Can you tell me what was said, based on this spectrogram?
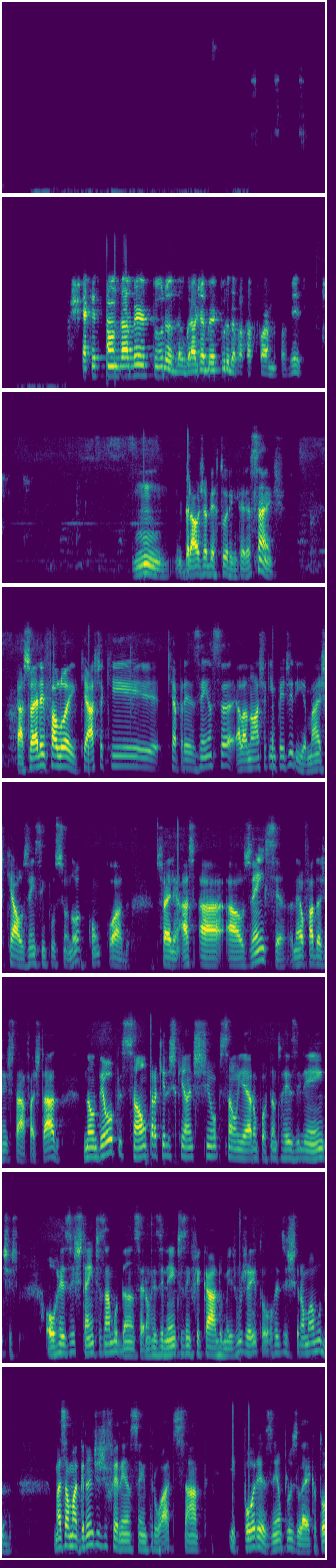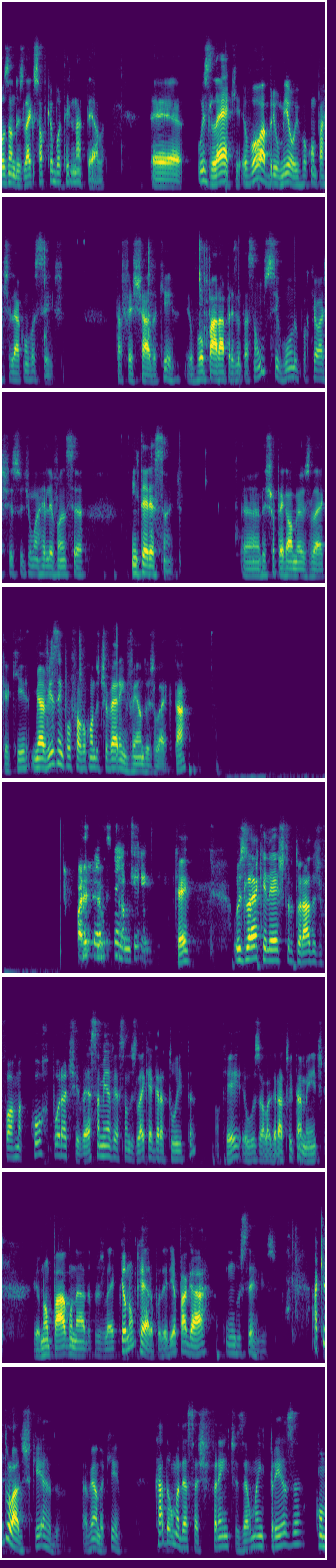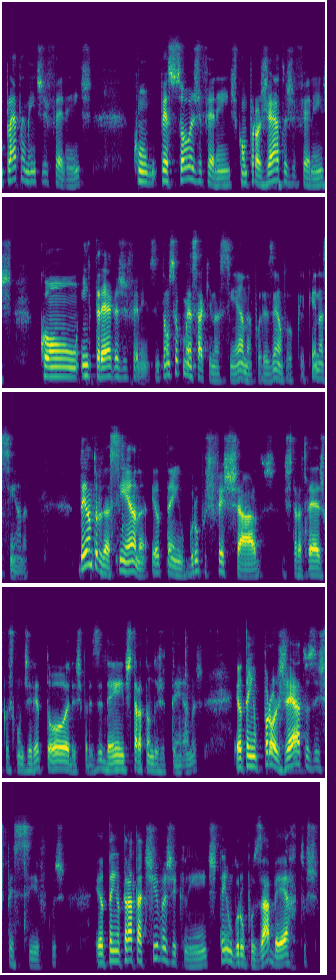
Acho que é a questão da abertura, do grau de abertura da plataforma, talvez. Hum, grau de abertura, interessante. A Suelen falou aí que acha que, que a presença, ela não acha que impediria, mas que a ausência impulsionou, concordo. Suelen, a, a, a ausência, né, o fato da gente estar afastado, não deu opção para aqueles que antes tinham opção e eram, portanto, resilientes ou resistentes à mudança. Eram resilientes em ficar do mesmo jeito ou resistir a uma mudança. Mas há uma grande diferença entre o WhatsApp e, por exemplo, o Slack. Eu estou usando o Slack só porque eu botei ele na tela. É, o Slack, eu vou abrir o meu e vou compartilhar com vocês. Está fechado aqui? Eu vou parar a apresentação um segundo porque eu acho isso de uma relevância interessante. Uh, deixa eu pegar o meu Slack aqui. Me avisem, por favor, quando estiverem vendo o Slack, tá? Pareceu. Ok? O Slack ele é estruturado de forma corporativa. Essa minha versão do Slack é gratuita, ok? Eu uso ela gratuitamente. Eu não pago nada para o Slack, porque eu não quero. Eu poderia pagar um dos serviços. Aqui do lado esquerdo, tá vendo aqui? Cada uma dessas frentes é uma empresa completamente diferente, com pessoas diferentes, com projetos diferentes, com entregas diferentes. Então, se eu começar aqui na Siena, por exemplo, eu cliquei na Siena. Dentro da Siena, eu tenho grupos fechados, estratégicos com diretores, presidentes, tratando de temas. Eu tenho projetos específicos, eu tenho tratativas de clientes, tenho grupos abertos,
